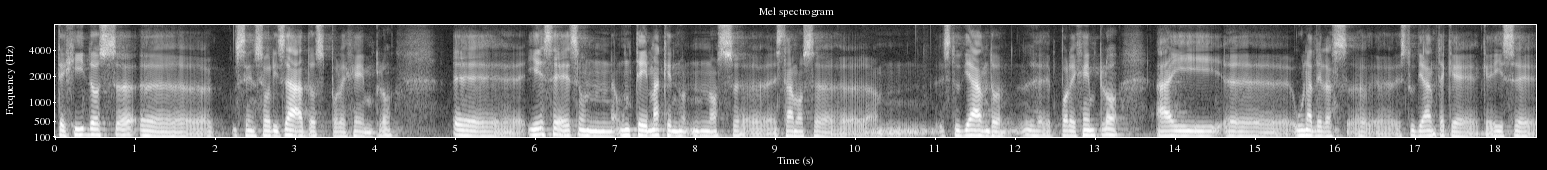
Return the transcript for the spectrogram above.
tejidos sensorizados, por ejemplo. y ese es un, un tema que nos estamos estudiando. por ejemplo, hay eh, una de las eh, estudiantes que, que, hice,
